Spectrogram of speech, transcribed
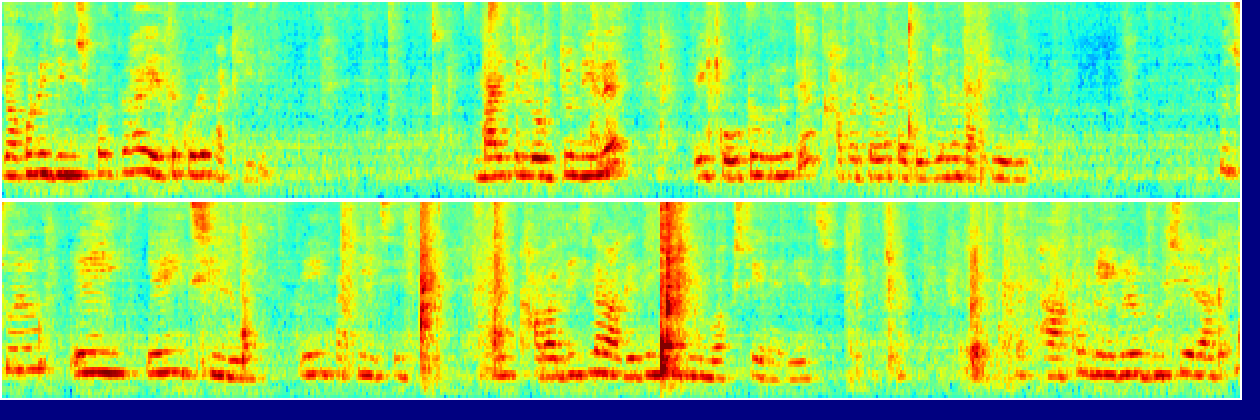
যখন এই জিনিসপত্র হয়, এতে করে পাঠিয়ে দিই। বাড়িতে লোকজন এলে এই কৌটোগুলোতে খাবার দাবার তাদের জন্য পাঠিয়ে দিই। তো চলো, এই এই ছিল, এই পাঠিয়েছে। আমি খাবার দিয়েছিলাম, আগের দিন টিফিন বক্সটা এনে দিয়েছি। থাকুক, এইগুলো গুছিয়ে রাখি।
